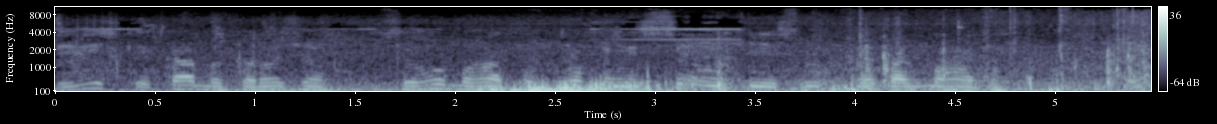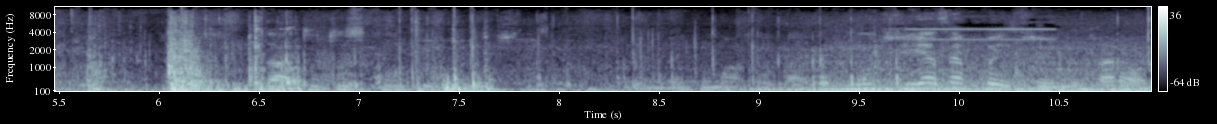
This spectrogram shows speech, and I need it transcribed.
Півішки, каби, коротше, всього багато. Трохи місцевих є, ну не так багато. Да, тут осколки, звісно. Ну, я записую, ну хорош.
